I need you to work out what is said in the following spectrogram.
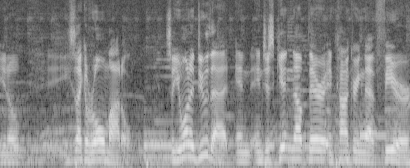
you know, he's like a role model. So you want to do that, and, and just getting up there and conquering that fear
